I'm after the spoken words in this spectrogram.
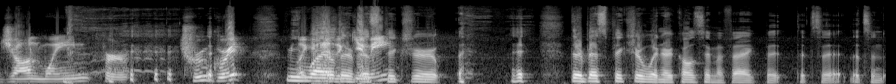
John Wayne for True Grit. Meanwhile, a their best gimme? picture, their best picture winner calls him a fag, but that's a that's an,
